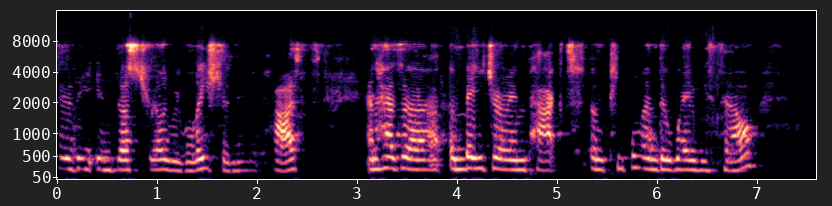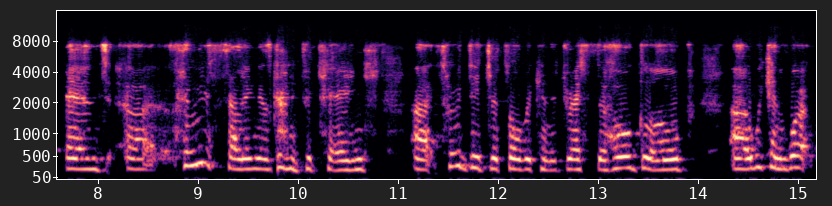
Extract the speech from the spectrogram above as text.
to the industrial revolution in the past and has a, a major impact on people and the way we sell. And uh, who is selling is going to change. Uh, through digital, we can address the whole globe. Uh, we can work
